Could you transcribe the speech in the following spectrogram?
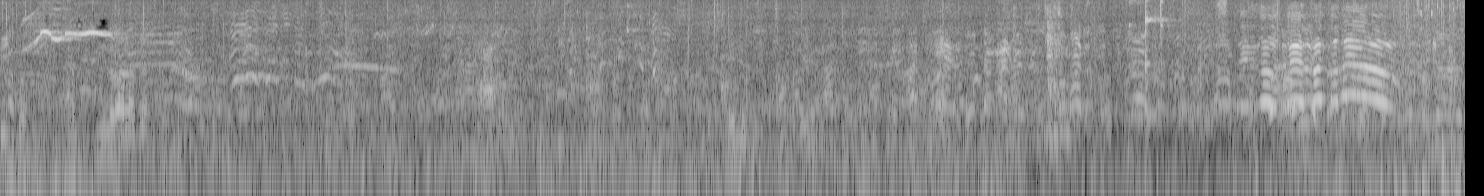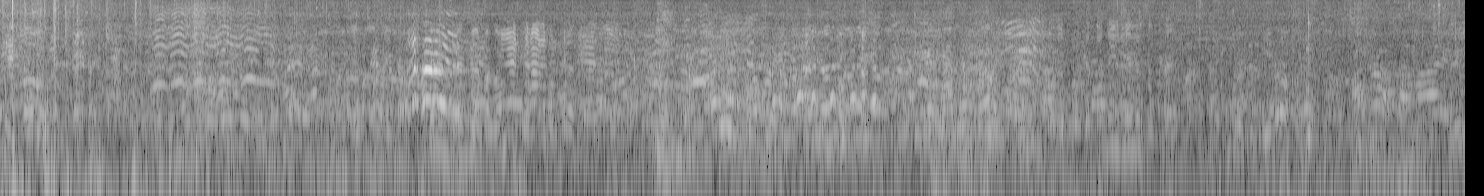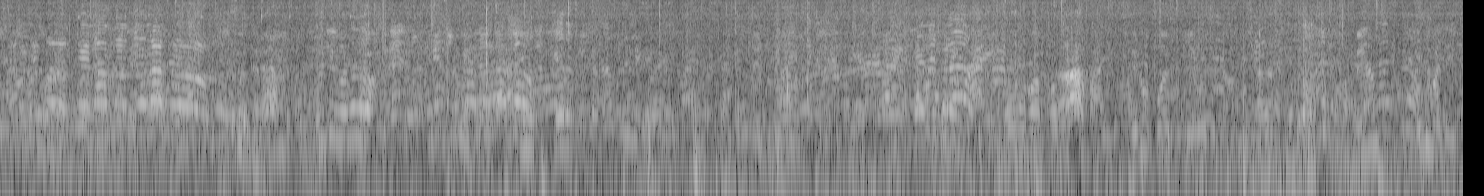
pico. Ni lo va a la casa. Se não for comigo, eu não vendo? Ele vai ter.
